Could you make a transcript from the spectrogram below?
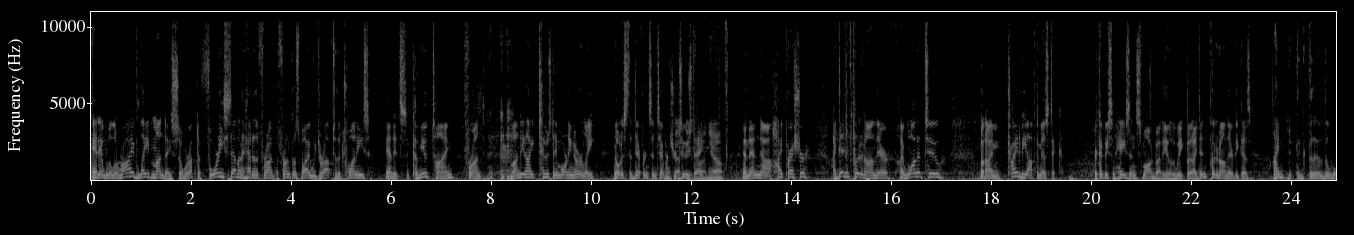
And it will arrive late Monday, so we're up to 47 ahead of the front. The front goes by, we drop to the 20s, and it's commute time front. Monday night, Tuesday morning early. Notice the difference in temperature Won't that be Tuesday. fun, yeah. And then uh, high pressure. I didn't put it on there. I wanted to, but I'm trying to be optimistic. There could be some haze and smog by the end of the week, but I didn't put it on there because I'm the, the, the,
